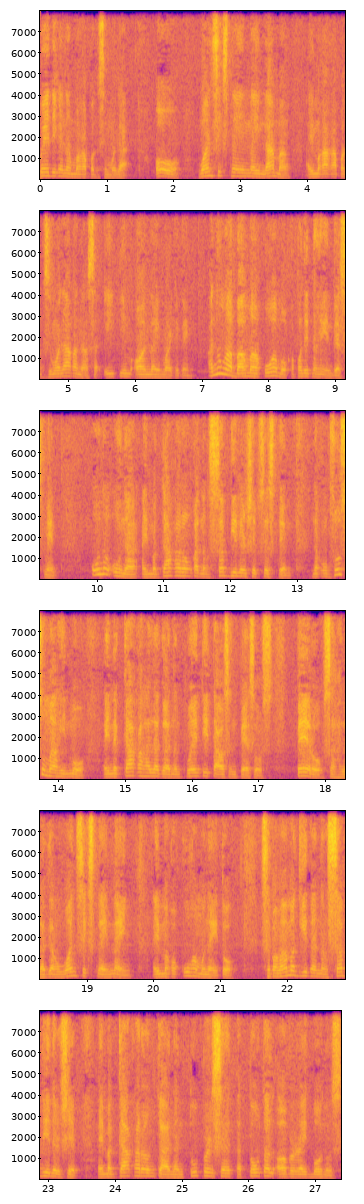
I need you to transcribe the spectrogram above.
pwede ka nang makapagsimula. Oo, 1699 lamang ay makakapagsimula ka na sa A-Team Online Marketing. Ano nga ba ang makakuha mo kapalit ng investment? Unang-una ay magkakaroon ka ng sub-dealership system na kung susumahin mo ay nagkakahalaga ng 20,000 pesos. Pero sa halagang 1699 ay makukuha mo na ito. Sa pamamagitan ng sub-dealership ay magkakaroon ka ng 2% na total override bonus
